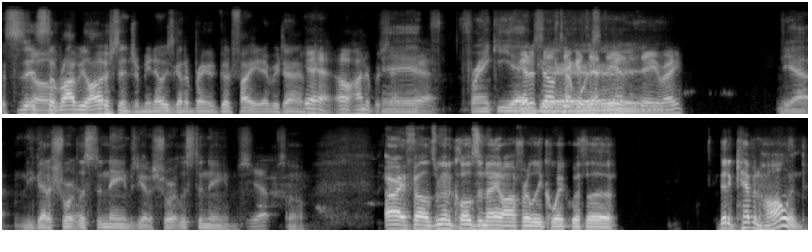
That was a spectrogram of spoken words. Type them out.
It's it's the Robbie Lawler syndrome. You know he's gonna bring a good fight every time. yeah, oh 100 percent. Yeah, Yeah. Frankie. You gotta sell tickets at the end of the day, right? Yeah, you got a short Yeah. list of names. You got a short list of names. Yep. So, all right, fellas, we're gonna close the night off really quick with a bit of Kevin Holland.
